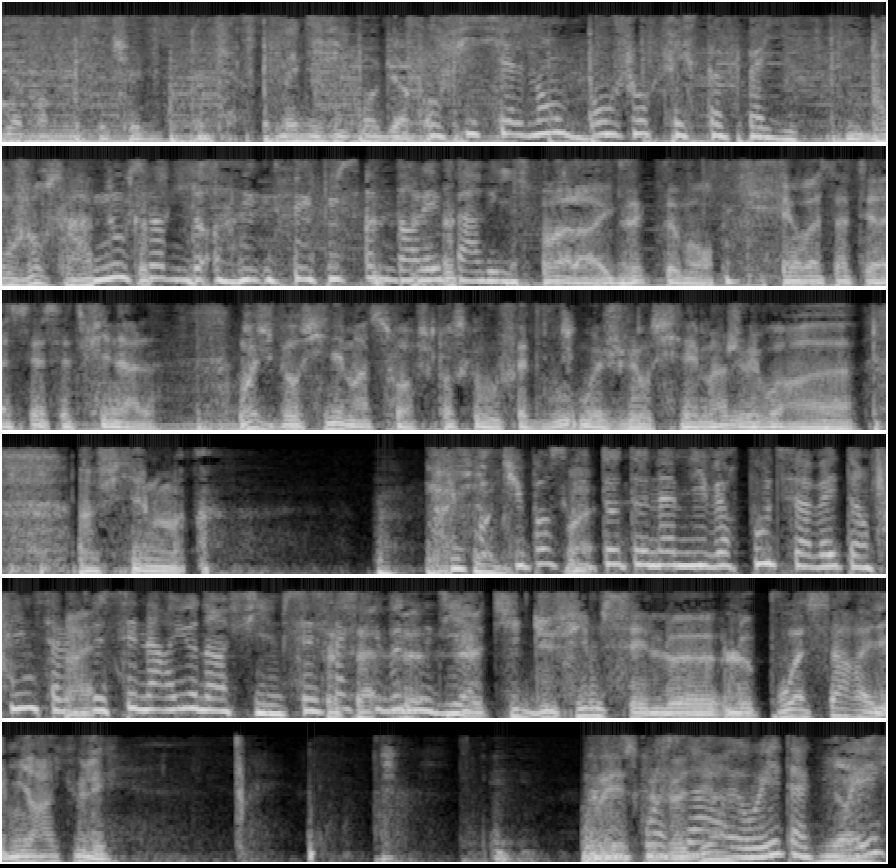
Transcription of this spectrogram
Bien porté cette Magnifiquement bien. Officiellement, bonjour Christophe Payet. Bonjour, Sarah Nous sommes, dans, nous sommes dans les paris. Voilà, exactement. Et on va s'intéresser à cette finale. Moi, je vais au cinéma ce soir. Je ce que vous faites vous. Moi, je vais au cinéma. Je vais voir euh, un film. Tu, tu penses Ouais. que Tottenham-Liverpool, ça va être un film, ça va être Ouais. le scénario d'un film. C'est ça, Ça, que tu veux le, nous dire. le titre du film, c'est le, le Poissard et les Miraculés. Vous voyez ce que je veux dire Oui, t'as oui,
